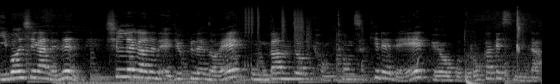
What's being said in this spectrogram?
이번 시간에는 신뢰가는 edu planner의 공감적 경청 스킬에 대해 배워보도록 하겠습니다.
